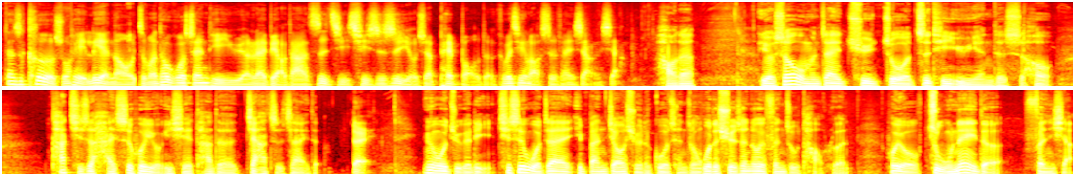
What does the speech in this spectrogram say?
但是科尔说可以练哦，怎么透过身体语言来表达自己，其实是有些 people 的，可不可以请老师分享一下？好的，有时候我们在去做肢体语言的时候，它其实还是会有一些它的价值在的。对，因为我举个例，其实我在一般教学的过程中，我的学生都会分组讨论，会有组内的分享。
